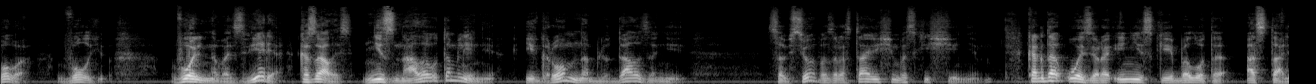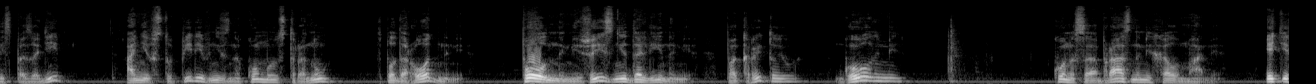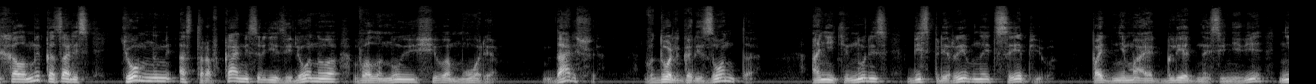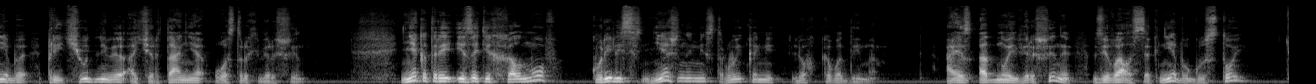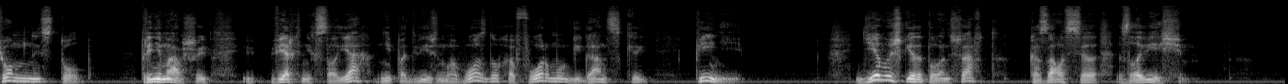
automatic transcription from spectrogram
такого вольного зверя, казалось, не знала утомления, и Гром наблюдал за ней со все возрастающим восхищением. Когда озеро и низкие болота остались позади, они вступили в незнакомую страну с плодородными, полными жизни долинами, покрытую голыми конусообразными холмами. Эти холмы казались темными островками среди зеленого волнующего моря. Дальше, вдоль горизонта, они тянулись беспрерывной цепью, поднимая к бледной синеве небо причудливые очертания острых вершин. Некоторые из этих холмов курились нежными струйками легкого дыма, а из одной вершины взивался к небу густой темный столб, принимавший в верхних слоях неподвижного воздуха форму гигантской пинии. Девушке этот ландшафт казался зловещим.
